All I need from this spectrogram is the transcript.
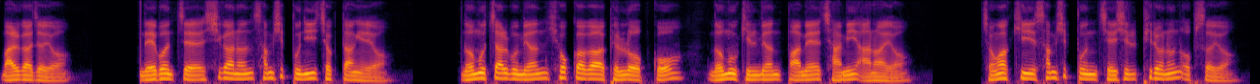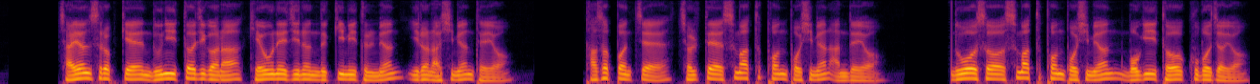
맑아져요. 네 번째, 시간은 30분이 적당해요. 너무 짧으면 효과가 별로 없고 너무 길면 밤에 잠이 안 와요. 정확히 30분 재실 필요는 없어요. 자연스럽게 눈이 떠지거나 개운해지는 느낌이 들면 일어나시면 돼요. 다섯 번째, 절대 스마트폰 보시면 안 돼요. 누워서 스마트폰 보시면 목이 더 굽어져요.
